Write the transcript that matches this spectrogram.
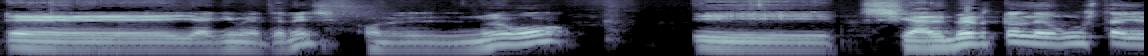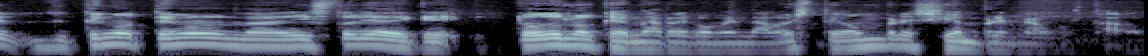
eh, y aquí me tenéis con el nuevo. Y si a Alberto le gusta, yo tengo, tengo la historia de que todo lo que me ha recomendado este hombre siempre me ha gustado.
